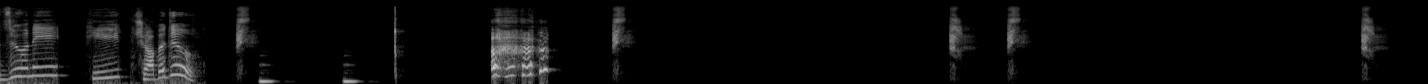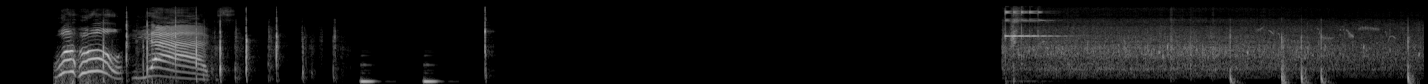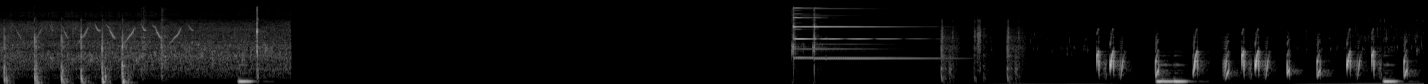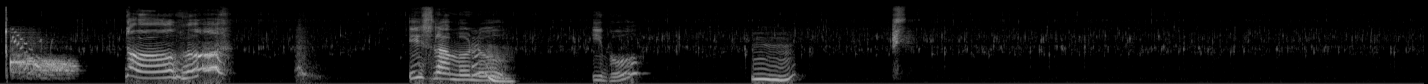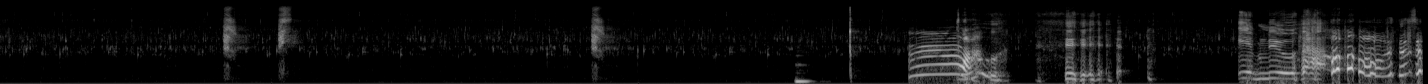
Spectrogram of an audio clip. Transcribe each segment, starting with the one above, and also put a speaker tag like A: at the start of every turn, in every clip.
A: Bazoonie, he, chabadoo.
B: baguslah, Mulu. Hmm. Ibu?
C: Hmm.
B: hmm. Ibnu.
C: So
